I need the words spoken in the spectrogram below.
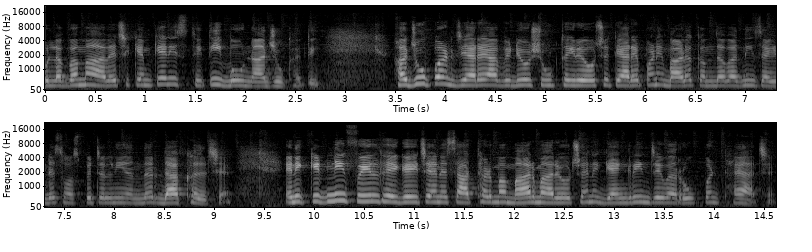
બોલાવવામાં આવે છે. કેમ કે એની સ્થિતિ બહુ નાજુક હતી. હજુ પણ જ્યારે આ વીડિયો શૂટ થઈ રહ્યો છે, ત્યારે પણ એ બાળક અમદાવાદની ઝાયડસ હોસ્પિટલની અંદર દાખલ છે. એની કિડની ફેલ થઈ ગઈ છે અને સાથળમાં માર માર્યો છે અને ગેંગ્રીન જેવા રોગ પણ થયા છે.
